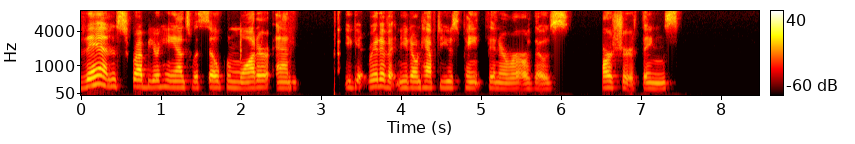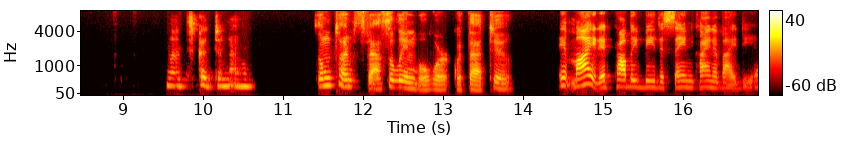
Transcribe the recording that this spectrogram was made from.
Then scrub your hands with soap and water and you get rid of it and you don't have to use paint thinner or those harsher things. That's good to know. Sometimes Vaseline will work with that too. It might. It'd probably be the same kind of idea.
